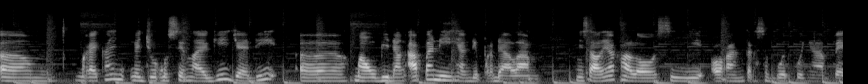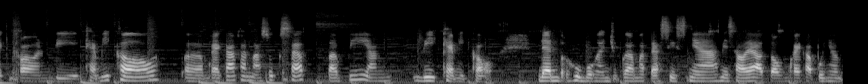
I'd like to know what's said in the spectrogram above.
em, mereka ngejurusin lagi jadi eh, mau bidang apa nih yang diperdalam. Misalnya kalau si orang tersebut punya background di chemical, eh, mereka akan masuk set tapi yang di chemical dan berhubungan juga sama tesisnya misalnya atau mereka punya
